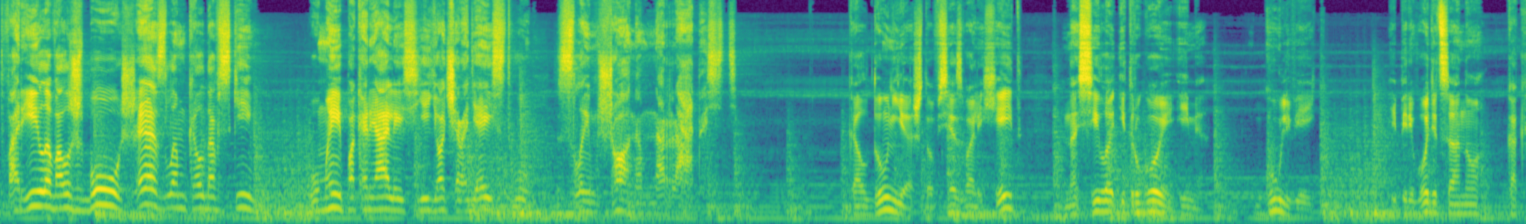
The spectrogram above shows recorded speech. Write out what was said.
Творила волжбу жезлом колдовским, умы покорялись ее чародейству злым женам на радость. Колдунья, что все звали Хейт, носила и другое имя — Гульвейк, и переводится оно как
